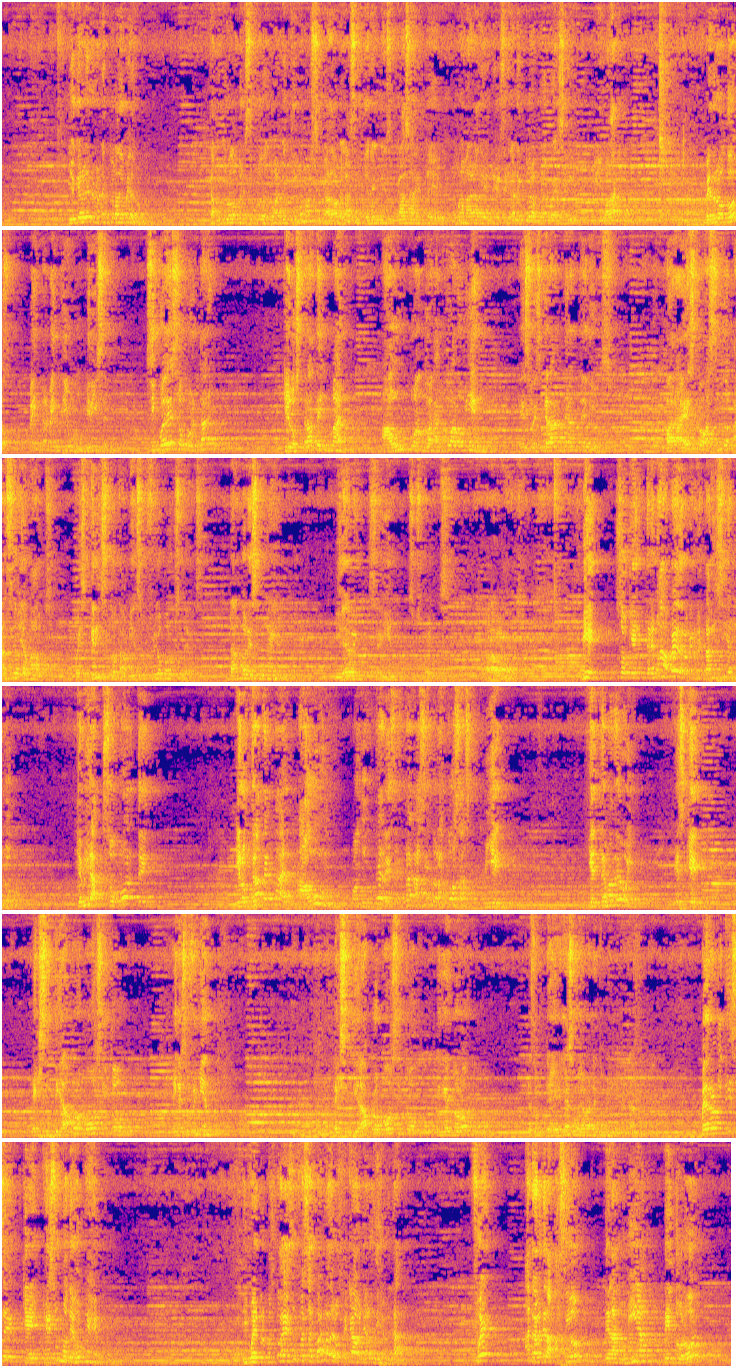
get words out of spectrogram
Y yo quiero leer una lectura de Pedro, capítulo 2, versículo del 2 al 21. Si cada ¿verdad? Si tienen en sus casas este, alguna manera de, seguir la lectura, pues pueden seguir igual aquí. Pedro 2, 20 al 21. Y dice: Si puedes soportar que los traten mal, aun cuando han actuado bien, eso es grande ante Dios. Para esto han sido llamados, pues Cristo también sufrió por ustedes, dándoles un ejemplo, y deben seguir sus huellas. Palabra de Dios. Bien, so que tenemos a Pedro que nos está diciendo que mira, soporten que los traten mal, aun cuando ustedes están haciendo las cosas bien. Y el tema de hoy es que existirá propósito en el sufrimiento. Existirá propósito en el dolor. De eso, de eso voy a hablar estos minutos. Pedro nos dice que Jesús nos dejó un ejemplo. Y pues el propósito de Jesús fue salvarnos de los pecados, ya lo dije, ¿verdad? Fue a través de la pasión, de la agonía, del dolor,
